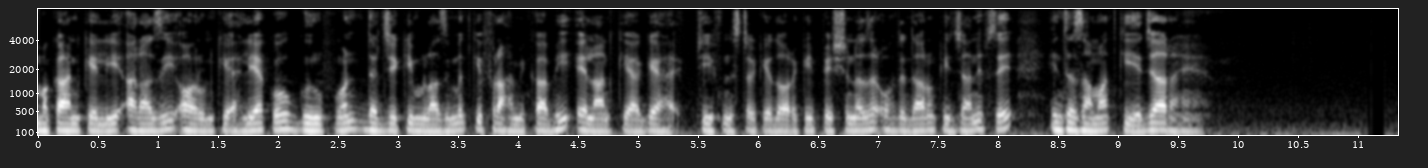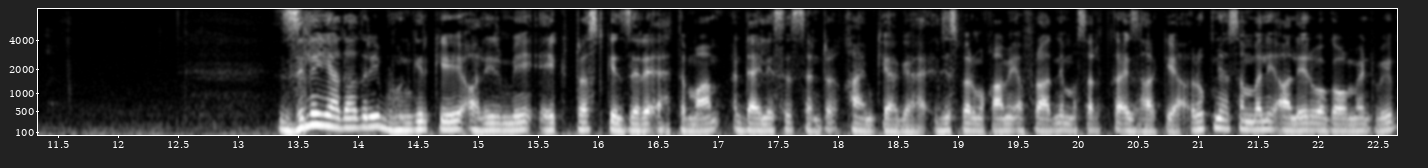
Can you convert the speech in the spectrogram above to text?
मकान के लिए अराजी और उनकी अहलिया को ग्रुप वन दर्जे की मुलाजिमत की फ्राहमी का भी ऐलान किया गया है। चीफ मिनिस्टर के दौरे की पेश नज़र अहदेदारों की जानब से इंतज़ाम किए जा रहे हैं। ज़िले यादाद्री भुनगिर के अलीर में एक ट्रस्ट के जेर अहतमाम डायलिसिस सेंटर कायम किया गया है, जिस पर मुकामी अफराद ने मसरत का इजहार किया। रुकन असम्बली आलिर व government whip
